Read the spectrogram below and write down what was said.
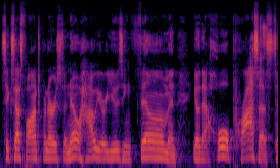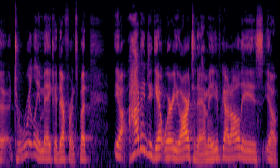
successful entrepreneurs to know how you're using film and you know that whole process to, to really make a difference. But you know, how did you get where you are today? I mean, you've got all these, you know,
